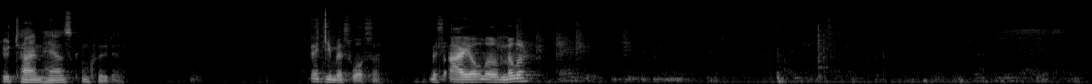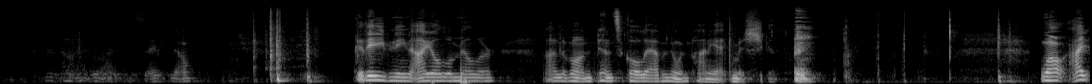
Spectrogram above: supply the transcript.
Your time has concluded. Thank you, Ms. Wilson. Ms. Iola Miller? say no. Good evening, Iola Miller. I live on Pensacola Avenue in Pontiac, Michigan. well, I,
